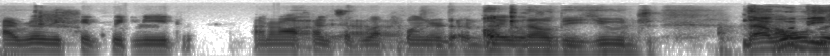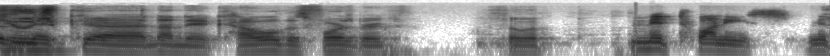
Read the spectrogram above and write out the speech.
I really think we need an offensive Uh, left winger to that, play that with would be huge. That How would be huge. Nick, uh, not Nick. How old is Forsberg? So mid twenties. Mid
